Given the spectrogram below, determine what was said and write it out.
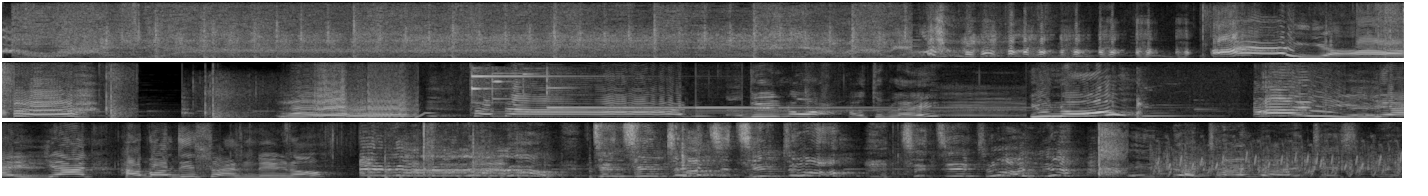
ah, yeah. Ta-da! Do you know how to play? You know? Ay, yeah, yeah. How about this one? Do you know? No, no, no, no. Chichito, chichito, chichito. Yeah. In the timer. it is big.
